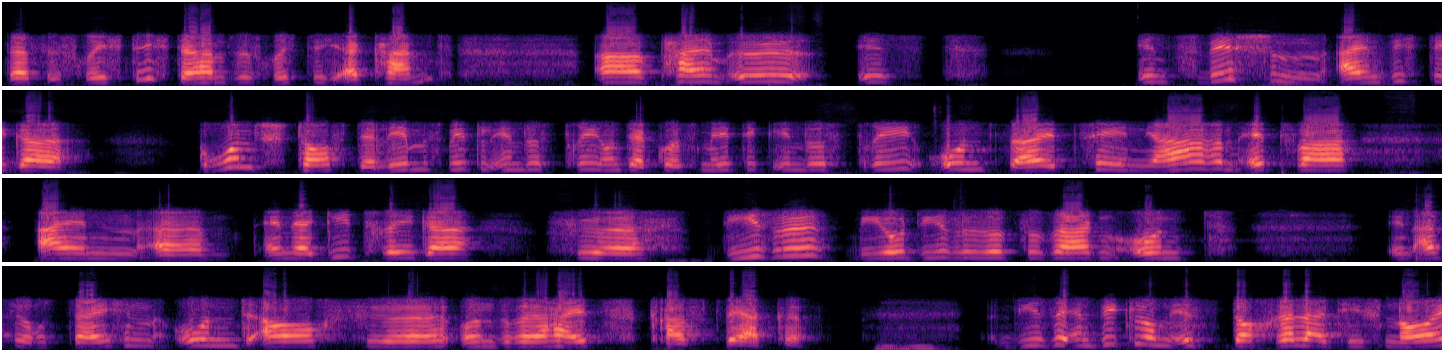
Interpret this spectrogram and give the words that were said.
das ist richtig, da haben Sie es richtig erkannt. Äh, Palmöl ist inzwischen ein wichtiger Grundstoff der Lebensmittelindustrie und der Kosmetikindustrie und seit zehn Jahren etwa ein äh, Energieträger für Diesel, Biodiesel sozusagen und in Anführungszeichen und auch für unsere Heizkraftwerke. Mhm. Diese Entwicklung ist doch relativ neu,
